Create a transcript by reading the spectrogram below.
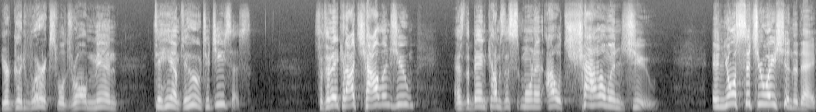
Your good works will draw men to Him. To who? To Jesus. So today, can I challenge you? As the band comes this morning, I will challenge you in your situation today,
